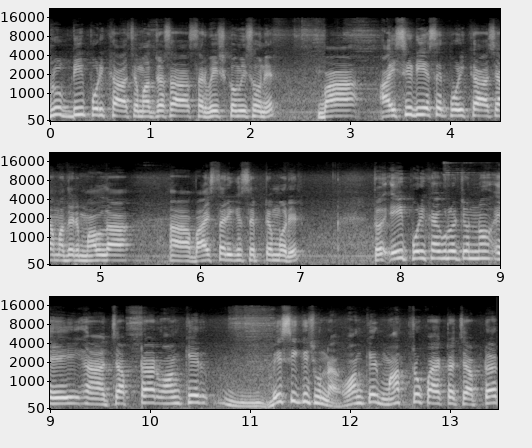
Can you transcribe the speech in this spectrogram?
গ্রুপ ডি পরীক্ষা আছে মাদ্রাসা সার্ভিস কমিশনের বা আইসিডিএসের পরীক্ষা আছে আমাদের মালদা বাইশ তারিখে সেপ্টেম্বরের। তো এই পরীক্ষাগুলোর জন্য এই চ্যাপ্টার অঙ্কের বেশি কিছু না, অঙ্কের মাত্র কয়েকটা চ্যাপ্টার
